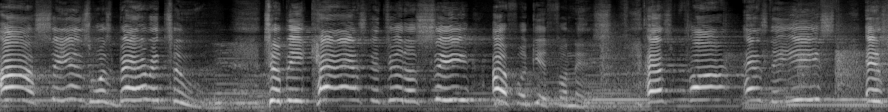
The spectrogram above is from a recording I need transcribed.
our sins was buried too, to be cast into the sea of forgetfulness. As far as the east is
